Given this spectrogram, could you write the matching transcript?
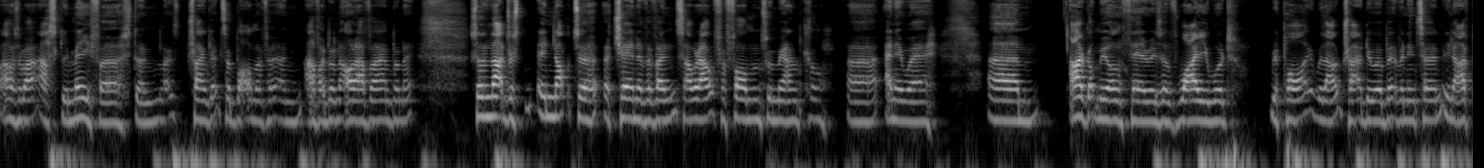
I was about asking me first, and let's try and get to the bottom of it, and have I done it or have I done it? So then that just it knocked a, a chain of events. I were out for four months with my ankle. Uh, anyway, um, I've got my own theories of why you would report it without trying to do a bit of an intern. You know, I've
